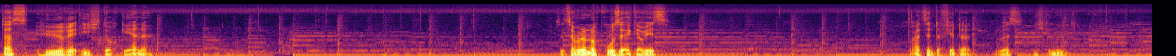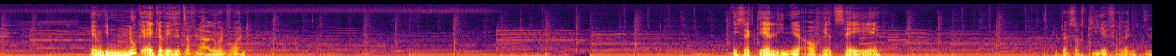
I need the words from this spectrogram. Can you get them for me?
Das höre ich doch gerne. Jetzt haben wir nur noch große LKWs. 13.04. Was? Nicht genug. Wir haben genug LKWs jetzt auf Lager, mein Freund. Ich sag der Linie auch jetzt, hey. Du darfst auch die hier verwenden.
